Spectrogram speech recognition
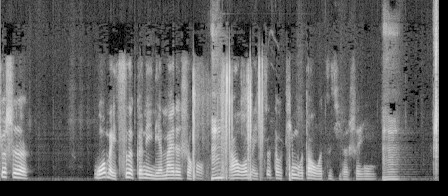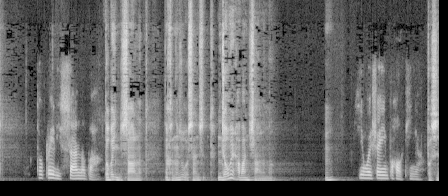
就是我每次跟你连麦的时候，嗯然后我每次都听不到我自己的声音，嗯，都被你删了吧？都被你删了，那可能是我删是，你知道为啥把你删了吗？嗯因为声音不好听呀、不是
